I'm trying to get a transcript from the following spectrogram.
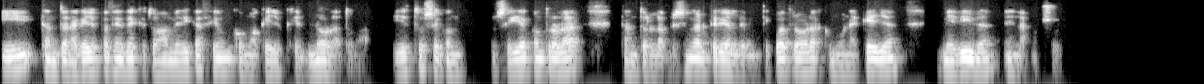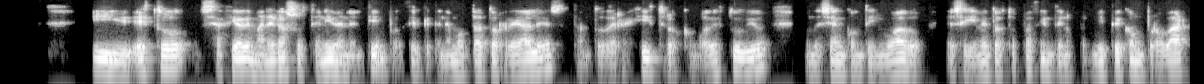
y tanto en aquellos pacientes que toman medicación como aquellos que no la tomaban. Y esto se conseguía controlar tanto en la presión arterial de 24 horas como en aquella medida en la consulta. Y esto se hacía de manera sostenida en el tiempo, es decir, que tenemos datos reales, tanto de registros como de estudios, donde se han continuado el seguimiento de estos pacientes nos permite comprobar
